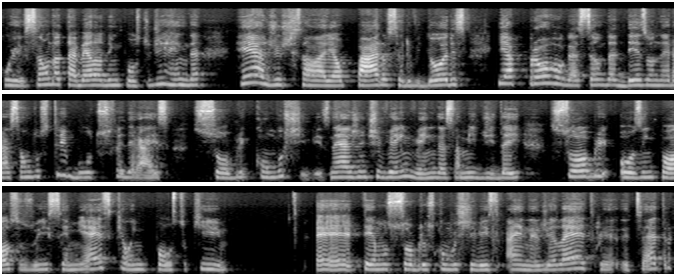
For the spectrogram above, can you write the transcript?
Correção da tabela do imposto de renda, reajuste salarial para os servidores e a prorrogação da desoneração dos tributos federais sobre combustíveis. Né? A gente vem vendo essa medida aí sobre os impostos, o ICMS, que é o imposto que é, temos sobre os combustíveis, a energia elétrica, etc.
